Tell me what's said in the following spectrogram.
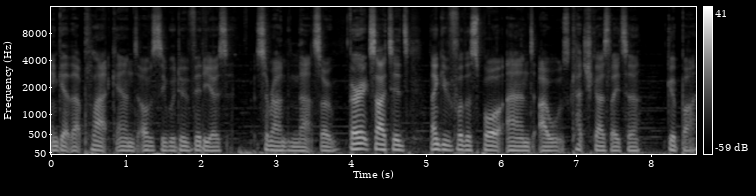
and get that plaque and obviously we'll do videos surrounding that. So very excited. Thank you for the support and I will catch you guys later. Goodbye.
